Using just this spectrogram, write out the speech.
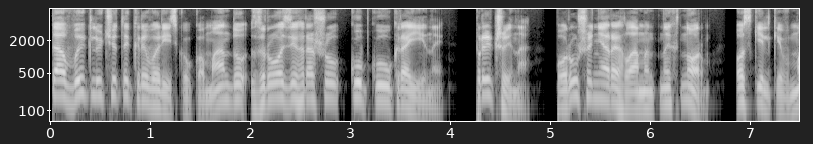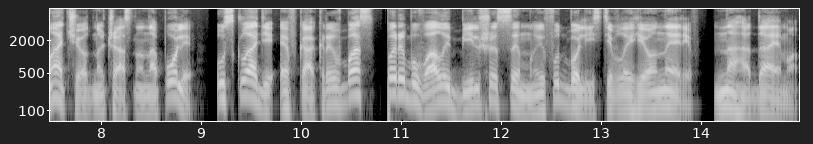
та виключити криворізьку команду з розіграшу Кубку України. Причина порушення регламентних норм, оскільки в матчі одночасно на полі у складі ФК Кривбас перебували більше семи футболістів-легіонерів. Нагадаємо,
